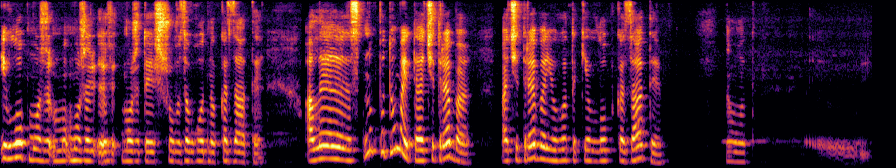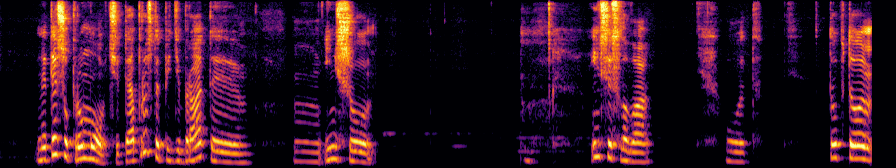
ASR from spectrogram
і в лоб може, може, можете що завгодно казати. Але ну, подумайте, а чи треба? А чи треба його таке в лоб казати? От. Не те, що промовчити, а просто підібрати іншу, інші слова. От. Тобто,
